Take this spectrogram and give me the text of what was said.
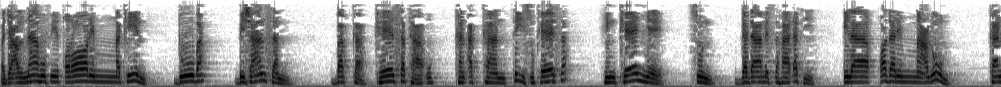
faja'alnaahu fi qoroorin makiin duuba bishaan san bakka keessa taa'u kan akkaan tiisu keessa hin keenye sun gadaamessa haadhati ilaa qadarin macluum kan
